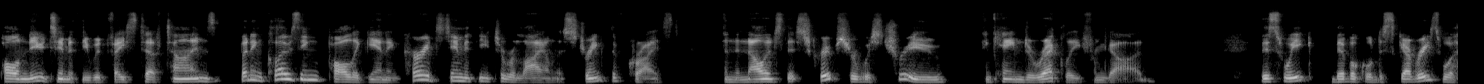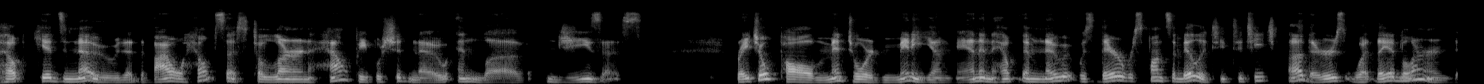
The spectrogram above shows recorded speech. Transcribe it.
Paul knew Timothy would face tough times, but in closing, Paul again encouraged Timothy to rely on the strength of Christ and the knowledge that Scripture was true and came directly from God. This week, Biblical Discoveries will help kids know that the Bible helps us to learn how people should know and love Jesus. Rachel Paul mentored many young men and helped them know it was their responsibility to teach others what they had learned.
